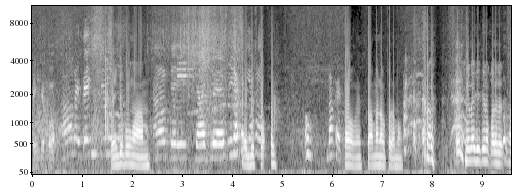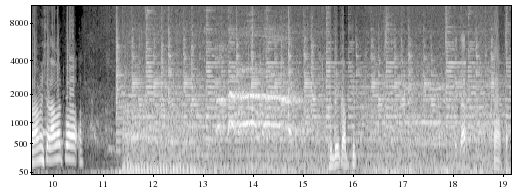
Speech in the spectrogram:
Thank you po. Okay, thank you. Thank you po ma'am. Okay, God bless. Ingat ka Eh, bis po. Ay, Oh, bakit? oh, tama na pala ma'am. Nilagay ko na pala. sa- Maraming salamat po. Today. Pick up? Papa.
